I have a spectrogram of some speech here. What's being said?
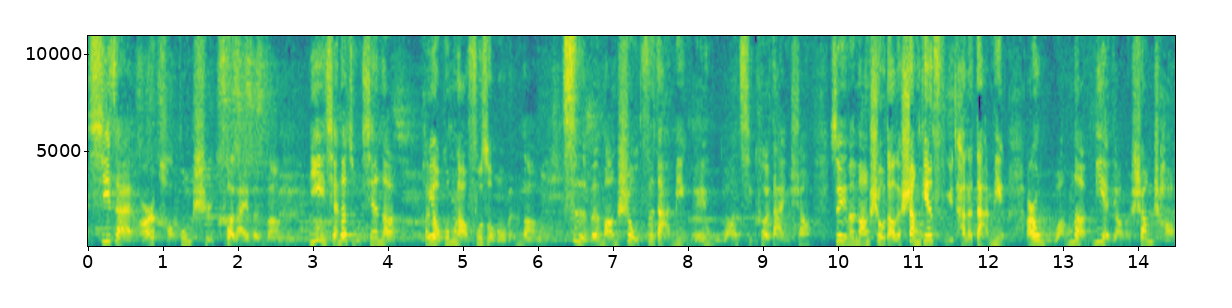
昔在尔考公室，克来文王。你以前的祖先呢？’”很有功劳，辅佐过文王，赐文王受资大命，为武王，其克大于商，所以文王受到了上天赋予他的大命，而武王呢灭掉了商朝。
